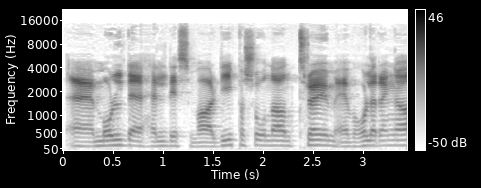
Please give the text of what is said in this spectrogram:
Eh, Molde er heldig som har de personene. Traum er i Vålerenga.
